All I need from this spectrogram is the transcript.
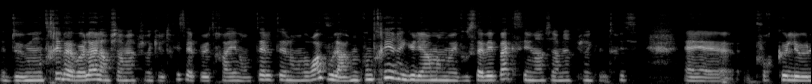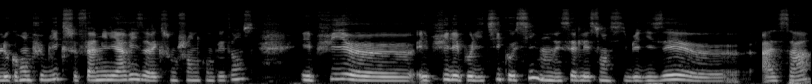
de montrer bah voilà l'infirmière puricultrice elle peut travailler dans tel tel endroit. Vous la rencontrez régulièrement mais vous savez pas que c'est une infirmière puricultrice euh, pour que le, grand public se familiarise avec son champ de compétences. Et puis euh, et puis les politiques aussi. On essaie de les sensibiliser euh, à ça.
